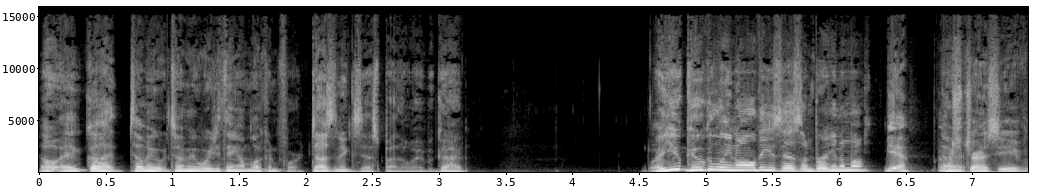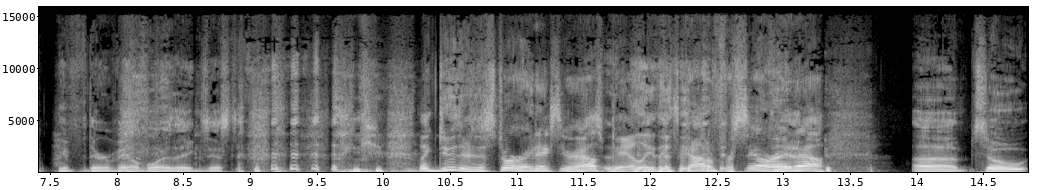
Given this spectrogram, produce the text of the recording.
Oh, go ahead. Tell me. Tell me what you think I'm looking for. Doesn't exist, by the way. But go ahead. Are you googling all these as I'm bringing them up? Yeah, I'm All just trying to see if, if they're available or they exist. like, dude, there's a store right next to your house, Bailey, that's got them for sale right Yeah. now. uh, so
